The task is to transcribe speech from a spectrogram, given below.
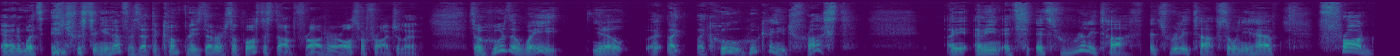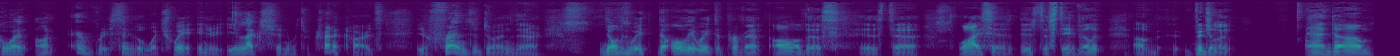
and what's interesting enough is that the companies that are supposed to stop fraud are also fraudulent. So who's the way? You know, like like who who can you trust? I I mean, it's it's really tough. It's really tough. So when you have fraud going on every single which way in your election with your credit cards, your friends are doing there. The only way the only way to prevent all of this is to well, I say is to stay um, vigilant, and um,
